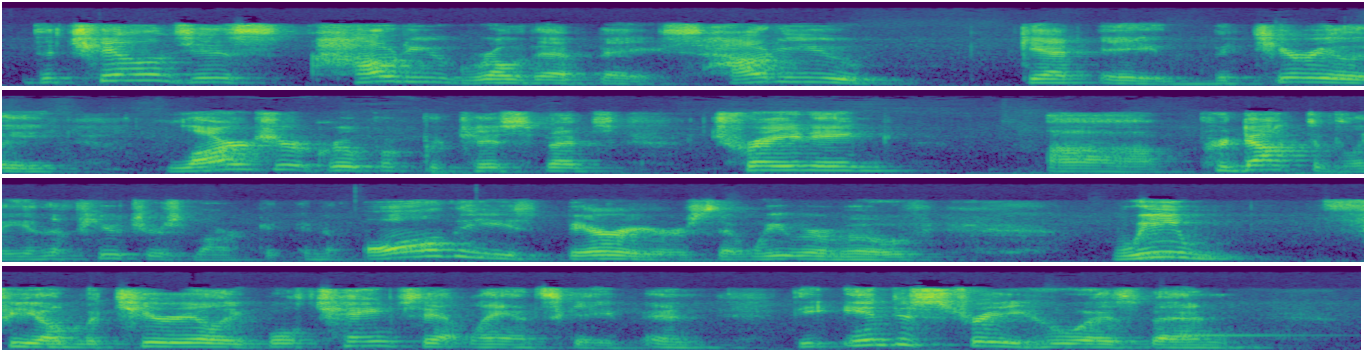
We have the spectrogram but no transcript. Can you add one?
the challenge is how do you grow that base? How do you get a materially larger group of participants trading uh, productively in the futures market? And all these barriers that we remove, we feel materially will change that landscape. And the industry who has been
